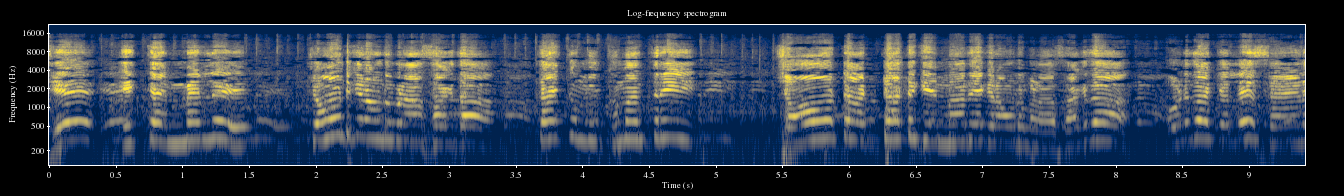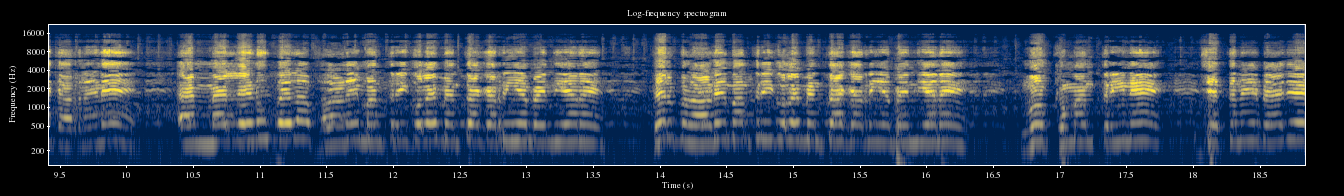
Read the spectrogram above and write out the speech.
ਜੇ ਇੱਕ ਐਮਐਲਏ 64 ਗਰਾਊਂਡ ਬਣਾ ਸਕਦਾ, ਤਾਂ ਇੱਕ ਮੁੱਖ ਮੰਤਰੀ 64 ਅੱਡ ਅੱਡ ਗੇਮਾਂ ਦੇ ਗਰਾਊਂਡ ਬਣਾ ਸਕਦਾ। ਉਹਨੇ ਤਾਂ ਇਕੱਲੇ ਸਾਈਨ ਕਰਨੇ ਨੇ। ਐਮਐਲਏ ਨੂੰ ਪਹਿਲਾਂ ਫਲਾਣੇ ਮੰਤਰੀ ਕੋਲੇ ਮਿੰਤਾਂ ਕਰਨੀਆਂ ਪੈਂਦੀਆਂ ਨੇ। ਫਿਰ ਫਲਾਣੇ ਮੰਤਰੀ ਕੋਲੇ ਮਿੰਤਾਂ ਕਰਨੀਆਂ ਪੈਂਦੀਆਂ ਨੇ। ਮੁੱਖ ਮੰਤਰੀ ਨੇ ਜਿੱਤਨੇ ਬਹਿ ਜੇ,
